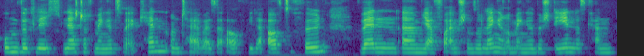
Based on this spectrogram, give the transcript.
um wirklich Nährstoffmängel zu erkennen und teilweise auch wieder aufzufüllen, wenn ähm, ja vor allem schon so längere Mängel bestehen. Das kann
